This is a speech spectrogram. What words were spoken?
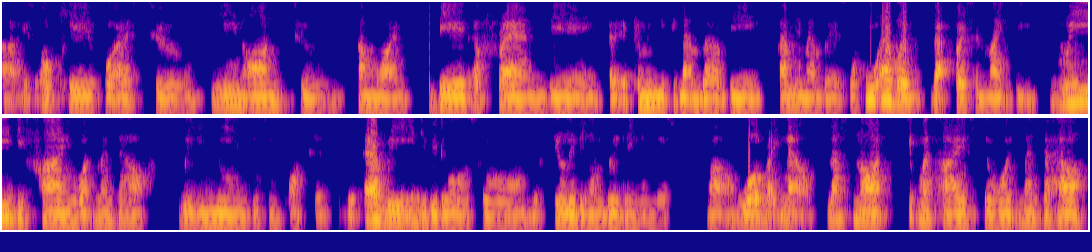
Uh, it's okay for us to lean on to someone be it a friend be it a community member be family members or whoever that person might be. Redefine what mental health really means is important to every individual who is still living and breathing in this uh, world right now. Let's not stigmatize the word mental health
